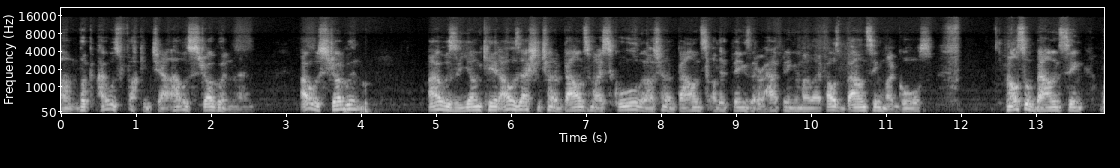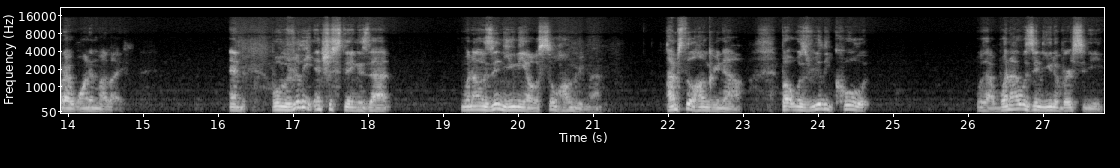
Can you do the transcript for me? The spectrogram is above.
um, look, I was fucking, ch- I was struggling, man. I was struggling. I was a young kid. I was actually trying to balance my school and I was trying to balance other things that are happening in my life. I was balancing my goals and also balancing what I want in my life. And what was really interesting is that when I was in uni, I was so hungry, man. I'm still hungry now. But what was really cool was that when I was in university,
